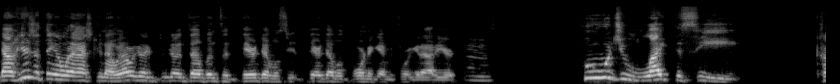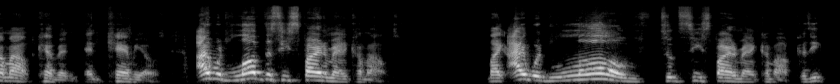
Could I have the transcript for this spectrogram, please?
Now, here's the thing I want to ask you now. Now we're going to, we're going to delve into Daredevil, Daredevil Born Again before we get out of here. Mm. Who would you like to see come out, Kevin, and cameos? I would love to see Spider Man come out. Like, I would love to see Spider Man come out because he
